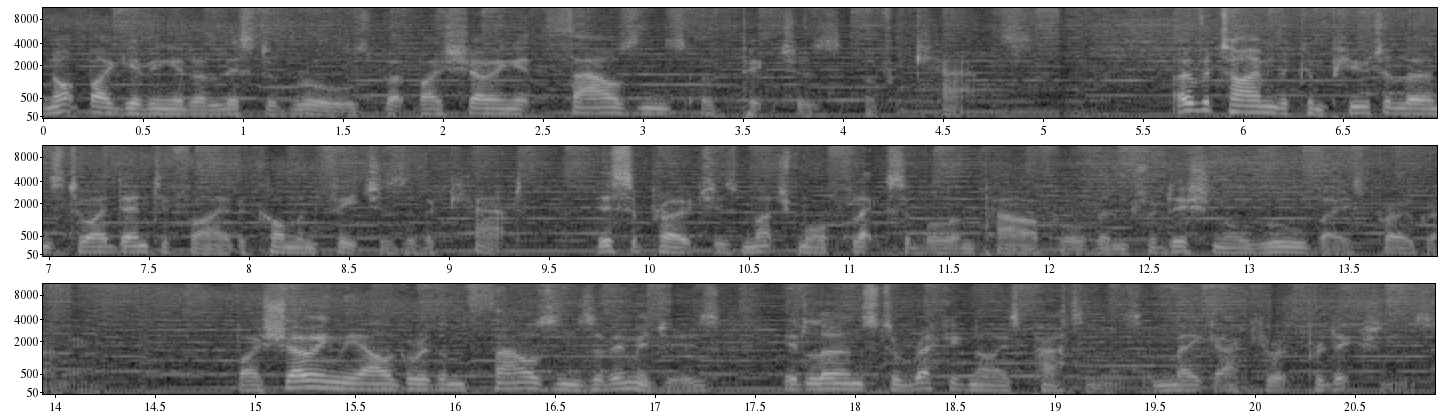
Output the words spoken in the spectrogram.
not by giving it a list of rules, but by showing it thousands of pictures of cats. Over time, the computer learns to identify the common features of a cat. This approach is much more flexible and powerful than traditional rule-based programming. By showing the algorithm thousands of images, it learns to recognize patterns and make accurate predictions.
